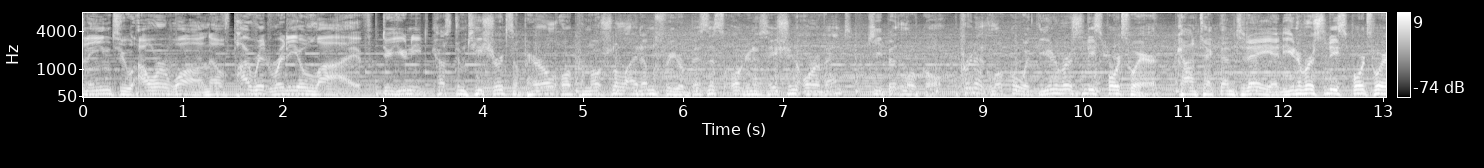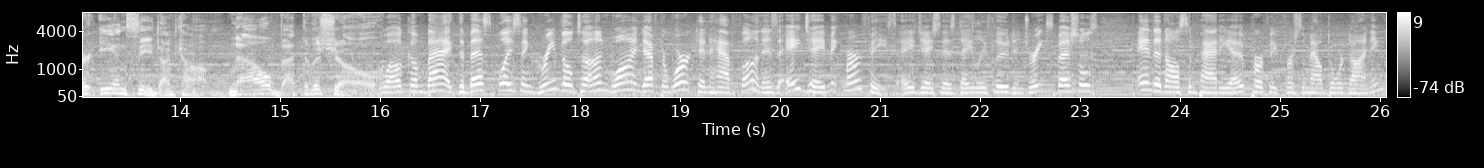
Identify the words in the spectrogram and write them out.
Listening to Hour One of Pirate Radio Live. Do you need custom t shirts, apparel, or promotional items for your business, organization, or event? Keep it local. Print it local with University Sportswear. Contact them today at universitysportswearenc.com. Now, back to the show. Welcome back. The best place in Greenville to unwind after work and have fun is AJ McMurphy's. AJ says daily food and drink specials and an awesome patio, perfect for some outdoor dining.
